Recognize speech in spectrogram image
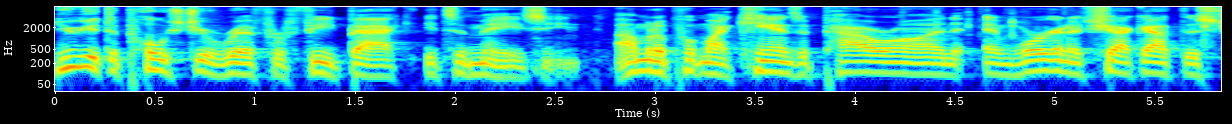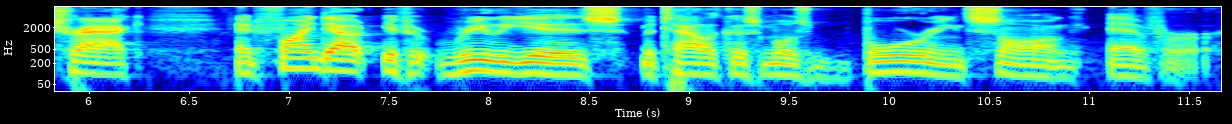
you get to post your riff for feedback. It's amazing. I'm going to put my cans of power on and we're going to check out this track and find out if it really is Metallica's most boring song ever.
